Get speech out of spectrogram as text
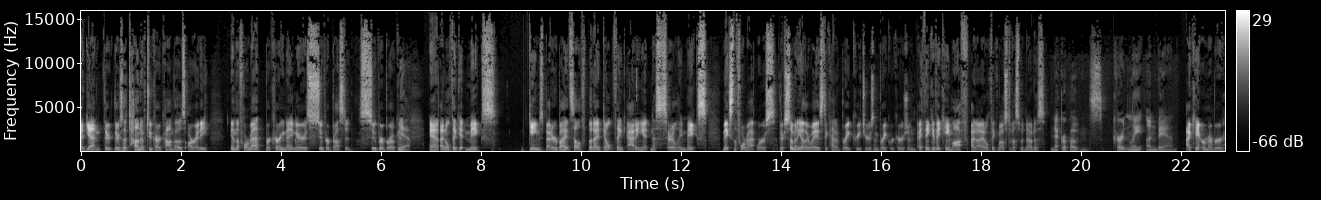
again, there, there's a ton of two card combos already in the format. Recurring Nightmare is super busted, super broken. Yeah. And I don't think it makes games better by itself, but I don't think adding it necessarily makes makes the format worse. There's so many other ways to kind of break creatures and break recursion. I think if it came off, I, I don't think most of us would notice. Necropotence currently unbanned. I can't remember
